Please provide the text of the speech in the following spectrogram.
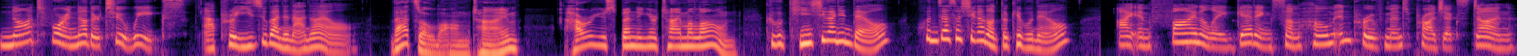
Not for another two weeks. 앞으로 2주간은 안 와요. That's a long time. How are you spending your time alone? 그거 긴 시간인데요. 혼자서 시간 어떻게 보내요? I am finally getting some home improvement projects done.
